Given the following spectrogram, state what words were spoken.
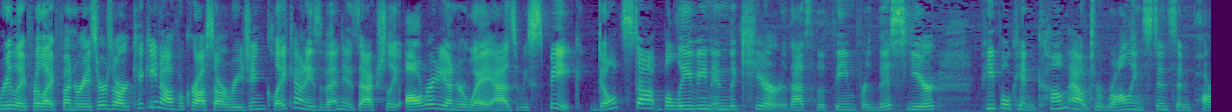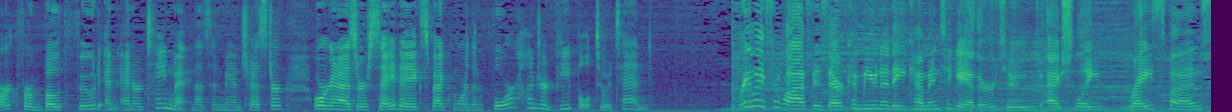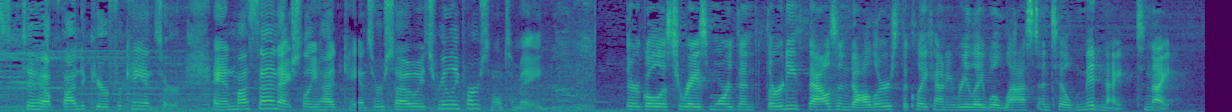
Relay for Life fundraisers are kicking off across our region. Clay County's event is actually already underway as we speak. Don't stop believing in the cure. That's the theme for this year. People can come out to Rawlings Stinson Park for both food and entertainment. That's in Manchester. Organizers say they expect more than 400 people to attend. Relay for Life is our community coming together to actually raise funds to help find a cure for cancer. And my son actually had cancer, so it's really personal to me. Their goal is to raise more than $30,000. The Clay County Relay will last until midnight tonight.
